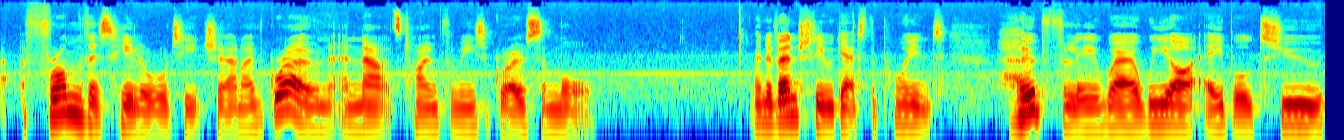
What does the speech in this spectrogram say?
uh, from this healer or teacher and I've grown and now it's time for me to grow some more. And eventually we get to the point, hopefully, where we are able to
